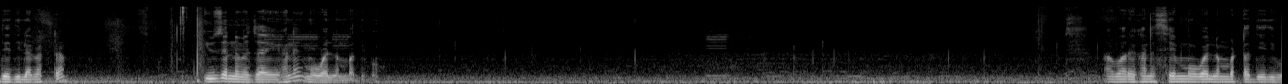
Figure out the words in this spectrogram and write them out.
দিয়ে দিলাম একটা ইউজার নামে যায় এখানে মোবাইল নাম্বার দিব। আবার এখানে সেম মোবাইল নাম্বারটা দিয়ে দিব।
